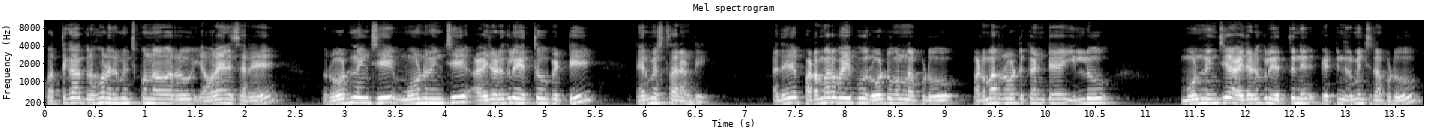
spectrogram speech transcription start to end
కొత్తగా గృహం నిర్మించుకున్న వారు ఎవరైనా సరే రోడ్డు నుంచి మూడు నుంచి ఐదు అడుగులు ఎత్తు పెట్టి నిర్మిస్తారండి. అదే పడమర వైపు రోడ్డు ఉన్నప్పుడు పడమర రోడ్డు కంటే ఇల్లు మూడు నుంచి ఐదు అడుగులు ఎత్తు పెట్టి నిర్మించినప్పుడు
